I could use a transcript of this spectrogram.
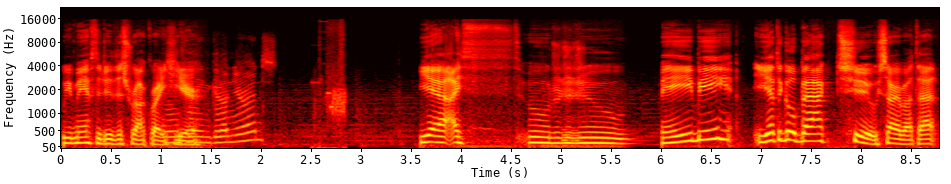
We may have to do this rock right here. Good on your end? Yeah, I. Th ooh, do, do, do. maybe you have to go back two. Sorry about that.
